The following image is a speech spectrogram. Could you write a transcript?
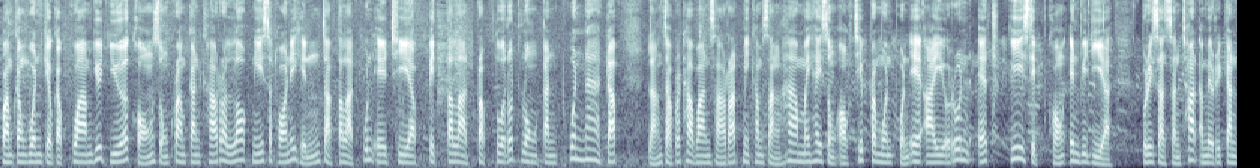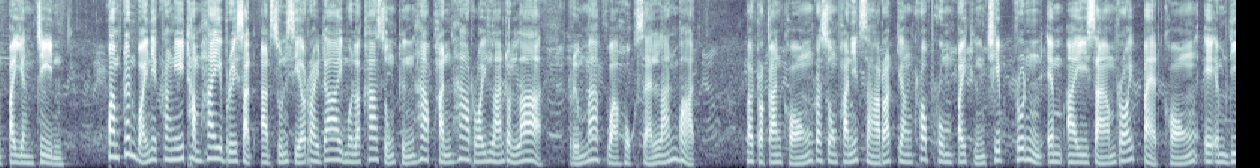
ความกังวลเกี่ยวกับความยืดเยื้อของสงครามการค้าระลอกนี้ สะท้อนให้เห็นจากตลาดหุ้นเอเชีย ปิดตลาดปรับตัวลดลงกันทั่วหน้าครับ หลังจากรัฐบาลสหรัฐมีคำสั่งห้ามไม่ให้ส่งออกชิปประมวลผล AI รุ่น H20 ของ NVIDIA บริษัทสัญชาติอเมริกันไปยังจีน ความเคลื่อนไหวในครั้งนี้ทำให้บริษัทอาจสูญเสียรายได้มูลค่าสูงถึง 5,500 ล้านดอลลาร์หรือมากกว่า6แสนล้านบาท มาตรการของกระทรวงพาณิชย์สหรัฐยังครอบคลุมไปถึงชิปรุ่น MI 308 ของ AMD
